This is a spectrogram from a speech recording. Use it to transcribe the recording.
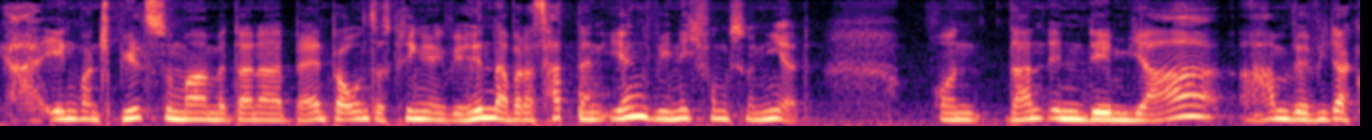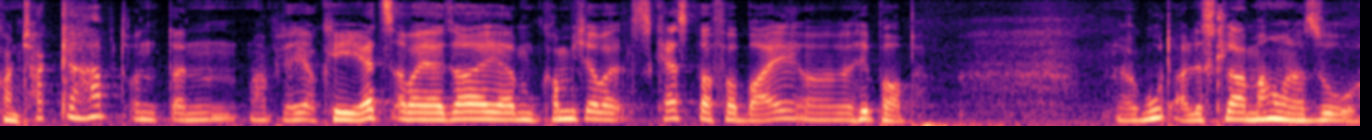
Ja, irgendwann spielst du mal mit deiner Band bei uns, das kriegen wir irgendwie hin, aber das hat dann irgendwie nicht funktioniert. Und dann in dem Jahr haben wir wieder Kontakt gehabt und dann habe ich gesagt, okay, jetzt, aber ja, ja, komme ich aber als Casper vorbei, äh, Hip-Hop. Na gut, alles klar, machen wir das so.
